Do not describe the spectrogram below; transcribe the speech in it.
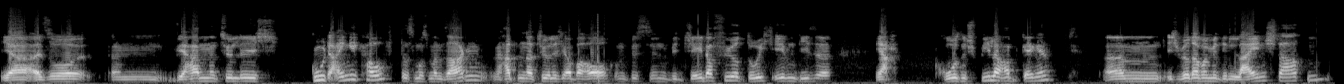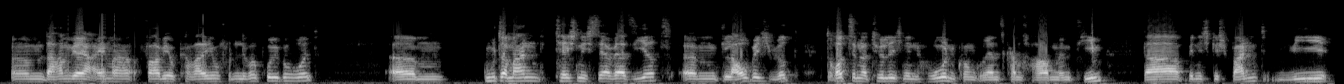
Ja, also ähm, wir haben natürlich gut eingekauft, das muss man sagen. Wir hatten natürlich aber auch ein bisschen Budget dafür durch eben diese ja, großen Spielerabgänge. Ähm, ich würde aber mit den Laien starten. Ähm, da haben wir ja einmal Fabio Cavaglio von Liverpool geholt. Ähm, guter Mann, technisch sehr versiert, ähm, glaube ich, wird trotzdem natürlich einen hohen Konkurrenzkampf haben im Team. Da bin ich gespannt, wie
